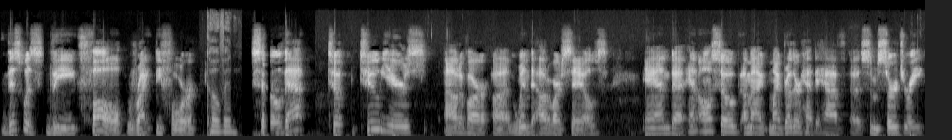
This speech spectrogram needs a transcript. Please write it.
this was the fall right before. COVID. So that took two years out of our uh, wind out of our sails. And uh, and also uh, my my brother had to have uh, some surgery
